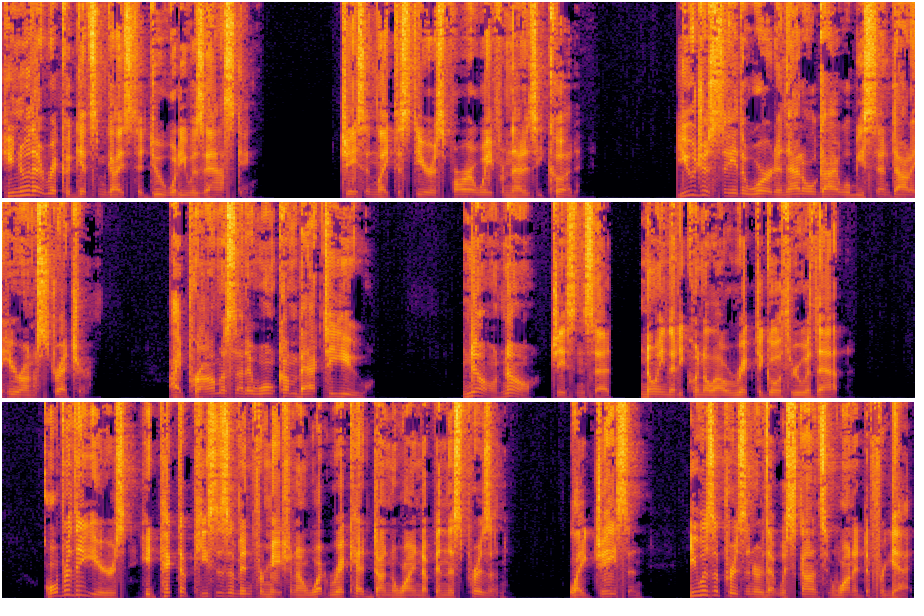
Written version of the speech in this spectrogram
He knew that Rick could get some guys to do what he was asking. Jason liked to steer as far away from that as he could. You just say the word and that old guy will be sent out of here on a stretcher. I promise that it won't come back to you. No, no, Jason said, knowing that he couldn't allow Rick to go through with that. Over the years, he'd picked up pieces of information on what Rick had done to wind up in this prison. Like Jason, he was a prisoner that Wisconsin wanted to forget.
